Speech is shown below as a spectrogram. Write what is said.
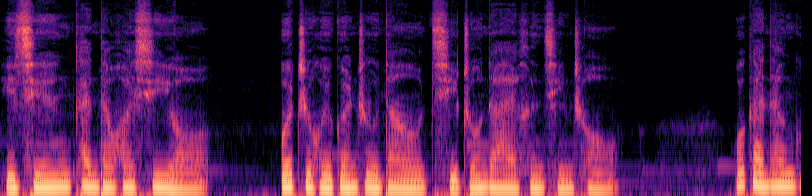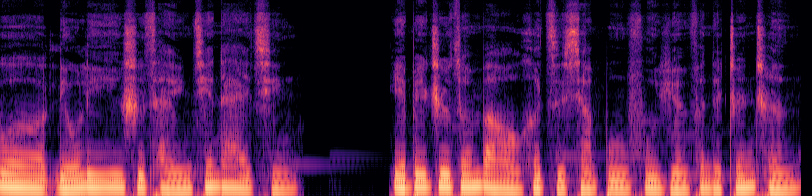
以前看《大话西游》，我只会关注到其中的爱恨情仇，我感叹过琉璃异世彩云间的爱情。也被至尊宝和紫霞不负缘分的真诚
